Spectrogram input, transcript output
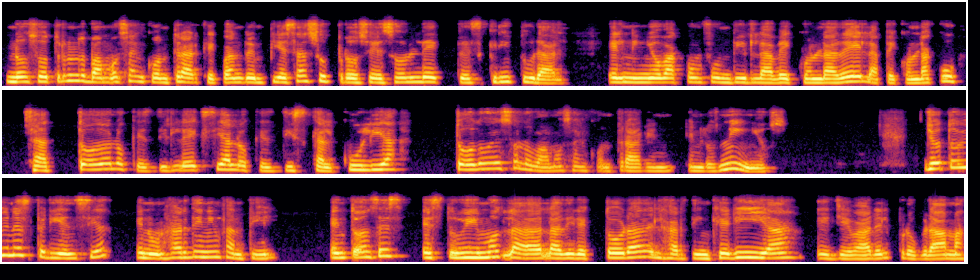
nosotros nos vamos a encontrar que cuando empieza su proceso lectoescritural, el niño va a confundir la B con la D, la P con la Q. O sea, todo lo que es dislexia, lo que es discalculia, todo eso lo vamos a encontrar en, en los niños. Yo tuve una experiencia en un jardín infantil, entonces estuvimos, la, directora del jardín quería eh, llevar el programa,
